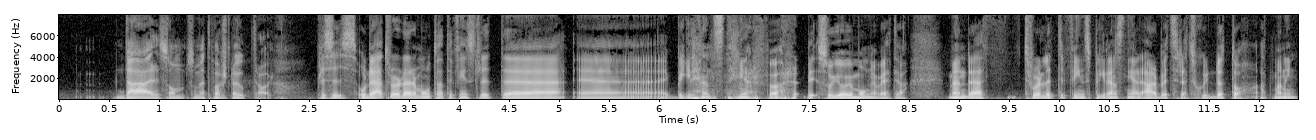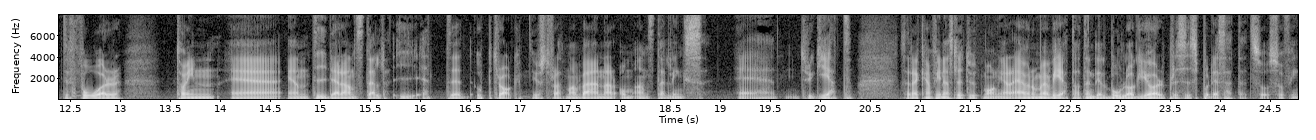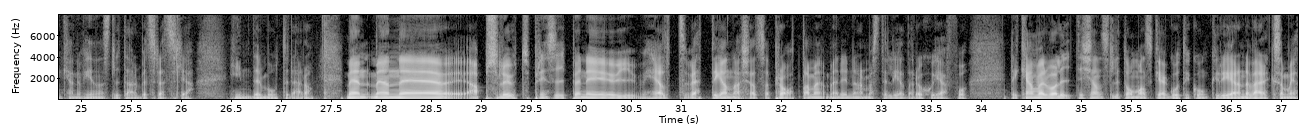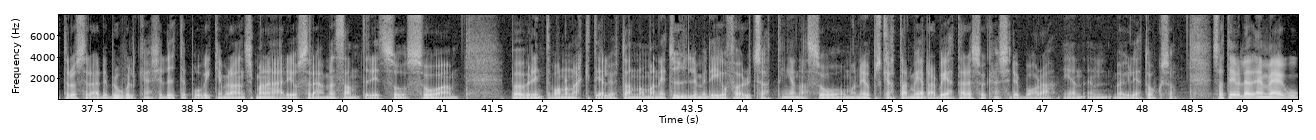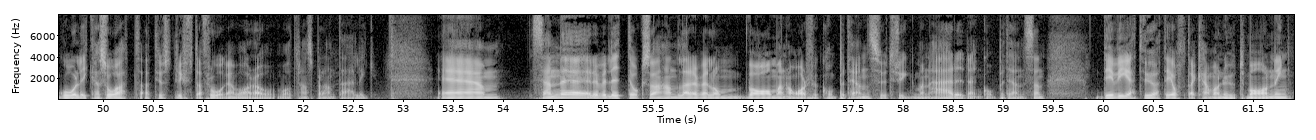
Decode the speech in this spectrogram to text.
där som, som ett första uppdrag. Precis, och där tror jag däremot att det finns lite eh, begränsningar för, det, så gör ju många vet jag, men där tror jag lite finns begränsningar i arbetsrättsskyddet då, att man inte får ta in eh, en tidigare anställd i ett eh, uppdrag, just för att man värnar om anställningstrygghet. eh. Så det kan finnas lite utmaningar, även om jag vet att en del bolag gör precis på det sättet så, så kan det finnas lite arbetsrättsliga hinder mot det där. Då. Men, men eh, absolut, principen är ju helt vettig annars, alltså prata med, med din närmaste ledare och chef. Och det kan väl vara lite känsligt om man ska gå till konkurrerande verksamheter och sådär. Det beror väl kanske lite på vilken bransch man är i och sådär, men samtidigt så, så eh, behöver det inte vara någon nackdel utan om man är tydlig med det och förutsättningarna så om man är uppskattad medarbetare så kanske det bara är en, en möjlighet också. Så att det är väl en väg att gå lika så att, att just lyfta frågan bara och vara transparent och ärlig. Eh, sen är det väl lite också handlar det väl om vad man har för kompetens, hur trygg man är i den kompetensen. Det vet vi ju att det ofta kan vara en utmaning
